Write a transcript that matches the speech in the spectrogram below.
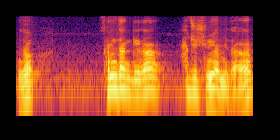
그래서 3단계가 아주 중요합니다.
